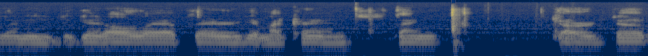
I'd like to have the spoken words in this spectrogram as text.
I need to get all the way up there to get my trans thing charged up.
